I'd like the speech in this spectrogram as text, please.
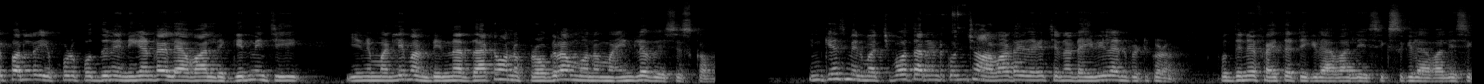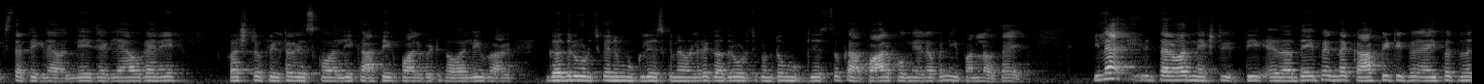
పనులు ఎప్పుడు పొద్దున ఎన్ని గంటలు లేవాలి దగ్గర నుంచి ఈయన మళ్ళీ మనం డిన్నర్ దాకా మన ప్రోగ్రామ్ మనం మైండ్లో వేసేసుకోవాలి. ఇన్ కేస్ మీరు మర్చిపోతారంటే కొంచెం అలవాటు అయ్యేదాకా చిన్న డైరీలు అని పెట్టుకోవడం. పొద్దున్నే ఫైవ్ థర్టీకి లేవాలి సిక్స్కి లేవాలి సిక్స్ థర్టీకి లేవాలి లేచ లేవగానే ఫస్ట్ ఫిల్టర్ వేసుకోవాలి కాఫీకి పాలు పెట్టుకోవాలి బాగా గదులు ఉడుచుకొని ముగ్గులు వేసుకునే వాళ్ళైతే గదులు ఉడుచుకుంటూ ముగ్గు వేస్తూ కా పాలు పొంగేలోపు నీ పనులు అవుతాయి. ఇలా తర్వాత నెక్స్ట్ టి అది అయిపోయిందా? కాఫీ టిఫిన్ అయిపోతుందా?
